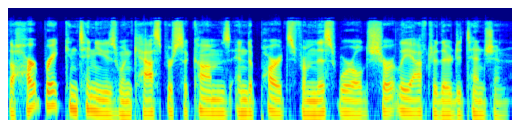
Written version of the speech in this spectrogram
The heartbreak continues when Caspar succumbs and departs from this world shortly after their detention.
